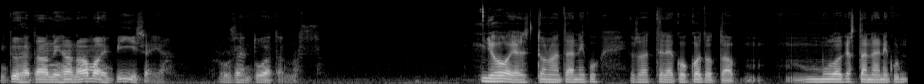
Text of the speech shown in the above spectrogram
niin kyllähän tämä on ihan avainbiisejä Rusen tuotannossa. Joo, ja sitten onhan tämä, niinku, jos ajattelee koko tota mulla oikeastaan nämä niin kuin,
